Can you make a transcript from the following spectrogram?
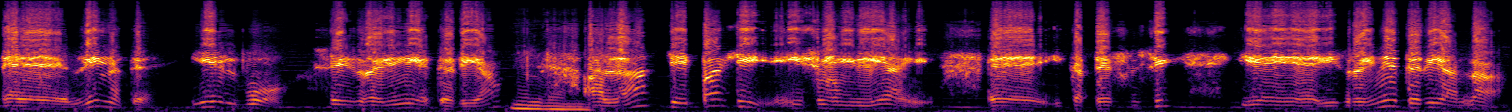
ε, δίνεται η ΕΛΒΟ σε Ισραηλινή εταιρεία Η Ελβάνη. αλλά και υπάρχει η συνομιλία, η, ε, η κατεύθυνση η, ε, η Ισραηλινή εταιρεία να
